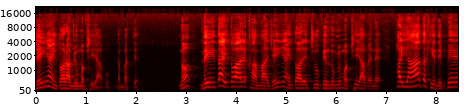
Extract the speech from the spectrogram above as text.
ရိမ့်ရိုင်သွားတာမျိုးမဖြစ်ရဘူးနံပါတ်1 နော်လေတိုက်သွားတဲ့ခါမှာရိမ့်ရိုင်သွားတဲ့ဂျူပင်လူမျိုးမဖြစ်ရပဲနဲ့ဖယားသခင်တွေဘယ်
